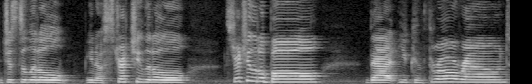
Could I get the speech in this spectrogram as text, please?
just a little, you know, stretchy little, stretchy little ball that you can throw around.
